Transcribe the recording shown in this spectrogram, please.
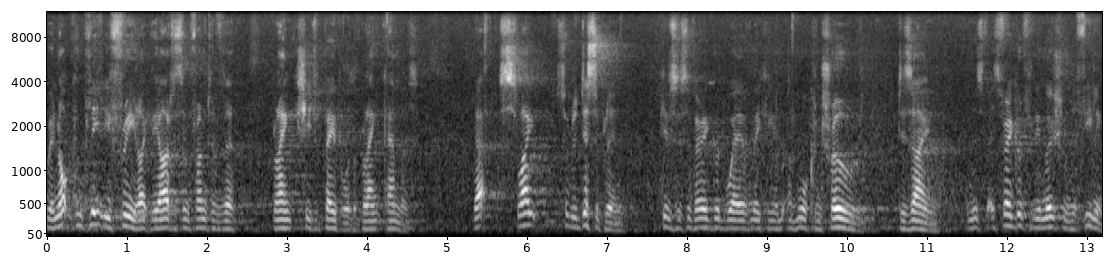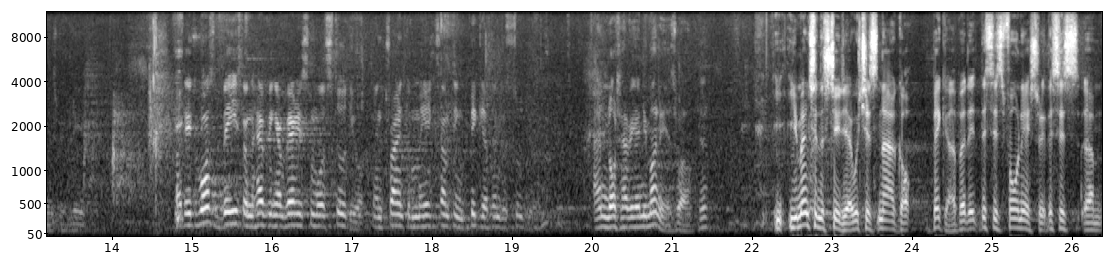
We're not completely free like the artist in front of the blank sheet of paper or the blank canvas. That slight sort of discipline gives us a very good way of making a, a more controlled design. And it's, it's very good for the emotion and the feelings, we believe. But it was based on having a very small studio and trying to make something bigger than the studio. And not having any money as well. Yeah? You- You mentioned the studio, which has now got bigger, but it, this is Fournier Street. This is um,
